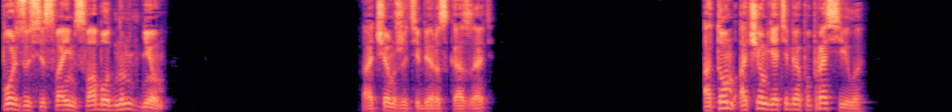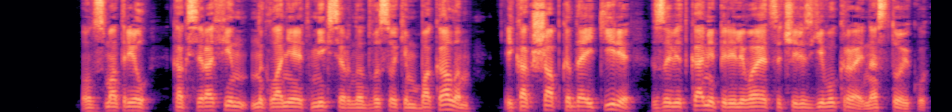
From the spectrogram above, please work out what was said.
Пользуйся своим свободным днем. О чем же тебе рассказать? О том, о чем я тебя попросила. Он смотрел, как Серафин наклоняет миксер над высоким бокалом и как шапка дайкири завитками переливается через его край на стойку.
